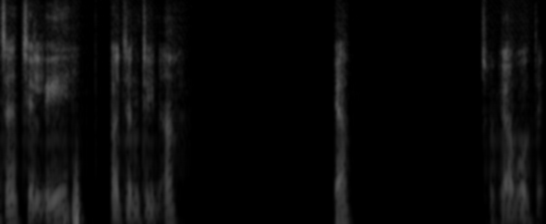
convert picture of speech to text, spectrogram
से चिली अर्जेंटीना क्या? इसको क्या बोलते हैं?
